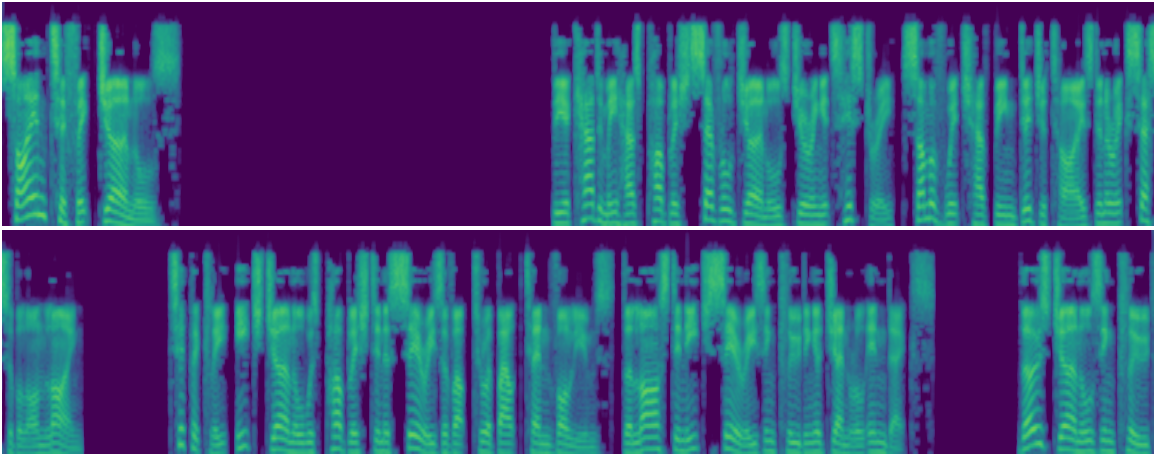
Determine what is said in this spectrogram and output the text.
Scientific journals The Academy has published several journals during its history, some of which have been digitized and are accessible online. Typically, each journal was published in a series of up to about 10 volumes, the last in each series including a general index. Those journals include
